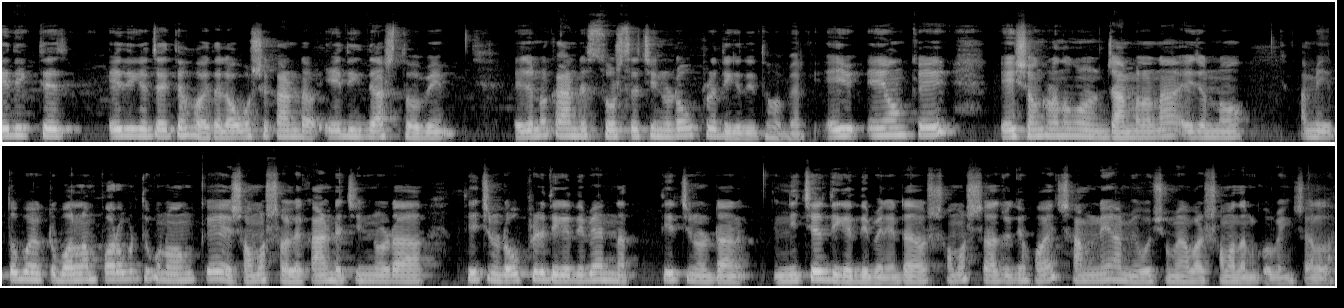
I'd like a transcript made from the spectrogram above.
এই দিক থেকে এদিকে যাইতে হয়, তাহলে অবশ্যই কারেন্টটা এই দিক দিয়ে আসতে হবে। এই জন্য কারেন্টের সোর্সের চিহ্নটা উপরের দিকে দিতে হবে আর কি এই এই অঙ্কে এই সংক্রান্ত কোনো ঝামেলা না। এই জন্য আমি তবুও একটু বললাম, পরবর্তী কোনো অঙ্কে সমস্যা হলে কারেন্টের চিহ্নটা, তীর চিহ্নটা উপরের দিকে দিবেন না, তীর চিহ্নটা নিচের দিকে দিবেন। এটা সমস্যা যদি হয় সামনে, আমি ওই সময় আবার সমাধান করব ইনশাল্লাহ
